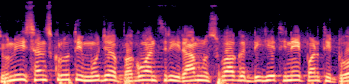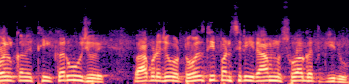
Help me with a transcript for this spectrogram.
જૂની સંસ્કૃતિ મુજબ ભગવાન શ્રી રામનું સ્વાગત ડીજેથી નહીં, પણથી ઢોલથી કરવું જોઈએ. તો આપણે જો ઢોલથી પણ શ્રી રામનું સ્વાગત કર્યું.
